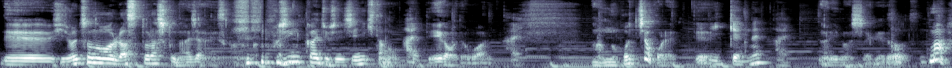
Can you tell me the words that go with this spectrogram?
で、非常にそのラストらしくないじゃないですか。婦人科受診しに来たのってはい笑顔で終わる。はいなんのこっちゃこれって一見ね。はい。なりましたけどね、まあ、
